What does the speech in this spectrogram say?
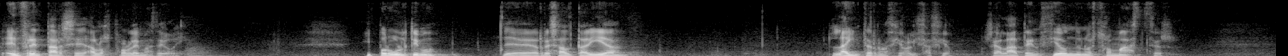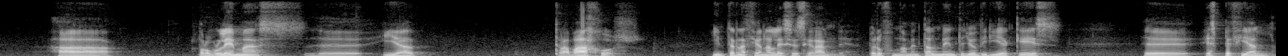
enfrentarse a los problemas de hoy. Y por último, eh, resaltaría la internacionalización, o sea, la atención de nuestro máster a problemas eh, y a trabajos internacionales es grande, pero fundamentalmente yo diría que es eh, especial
